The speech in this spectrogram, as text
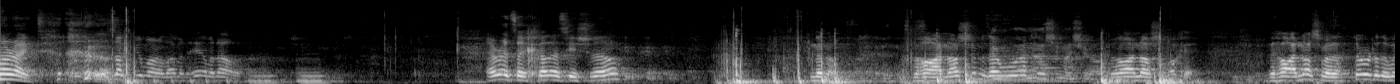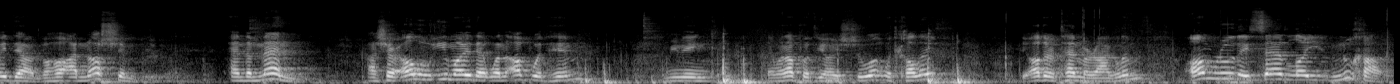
All right. Zak Yomar, Lamed Hey Amad Aleph. Eretz Eicheles Yishrael. No, no. V'ho Anashim, is that what we're up to? V'ho Anashim, okay. V'ho Anashim, at a third of the way down. V'ho Anashim, and the men, Asher Alu Imai, that went up with him, meaning they went up with Yehoshua, with Kalev, the other ten Meraglim. Amru, they said, Loi Nuchal.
